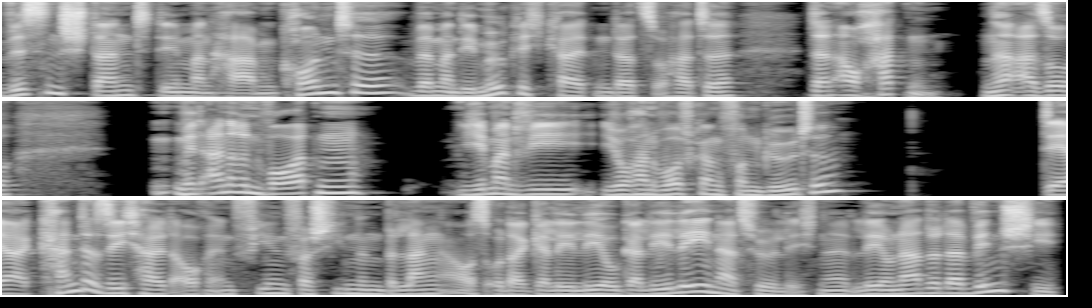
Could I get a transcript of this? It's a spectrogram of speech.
Wissensstand, den man haben konnte, wenn man die Möglichkeiten dazu hatte, dann auch hatten. Ne? Also mit anderen Worten, jemand wie Johann Wolfgang von Goethe, der kannte sich halt auch in vielen verschiedenen Belangen aus. Oder Galileo Galilei natürlich, ne? Leonardo da Vinci.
